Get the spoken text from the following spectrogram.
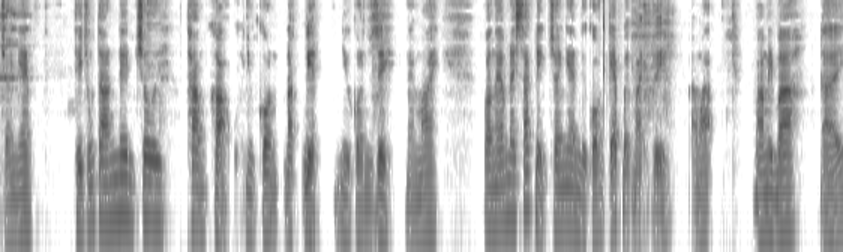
cho anh em, thì chúng ta nên chơi tham khảo những con đặc biệt như con gì ngày mai. Và ngày hôm nay xác định cho anh em thì con kép 77 về đúng không ạ? 33 đấy,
